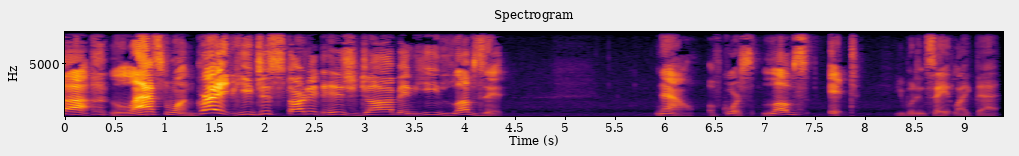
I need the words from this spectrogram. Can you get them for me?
Last one. Great! He just started his job and he loves it. Now, of course, loves it. You wouldn't say it like that.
